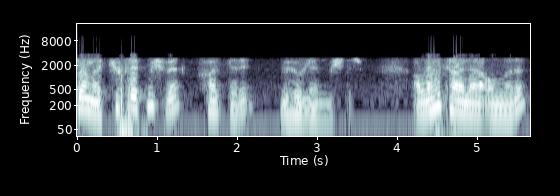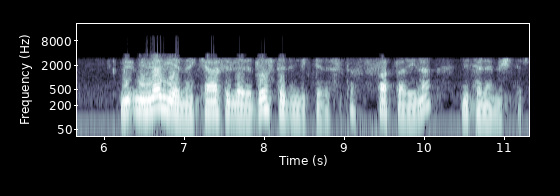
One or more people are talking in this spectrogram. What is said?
sonra küfretmiş ve kalpleri mühürlenmiştir. Allahu Teala onları müminler yerine kafirleri dost edindikleri sıfatlarıyla nitelemiştir.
